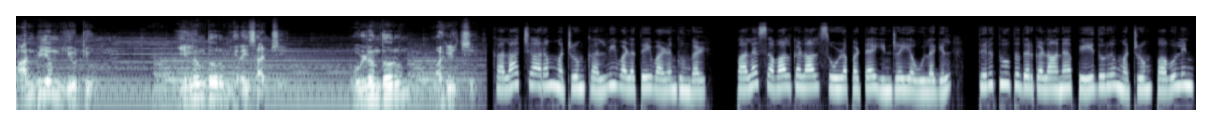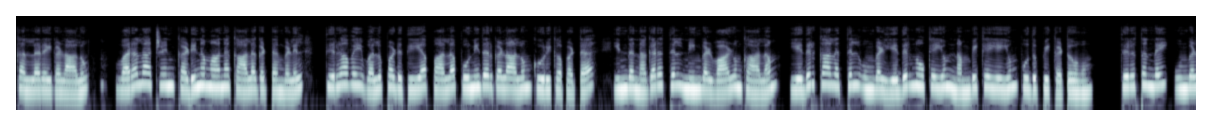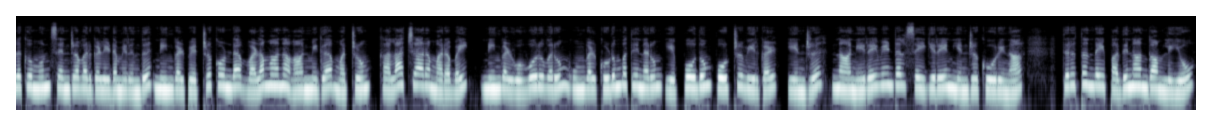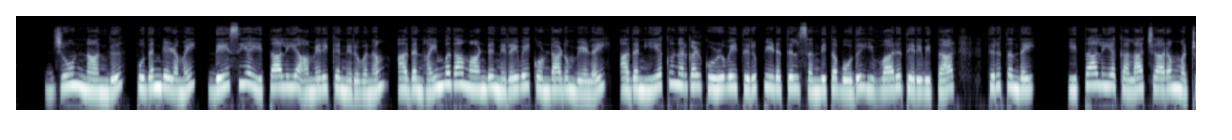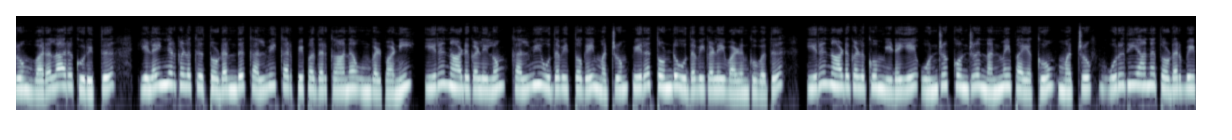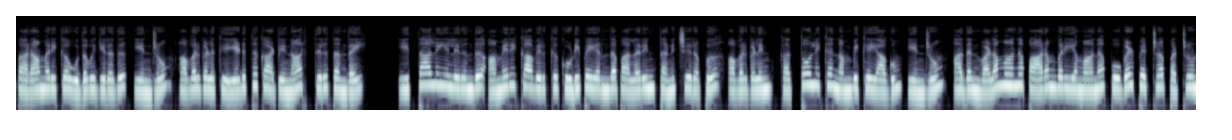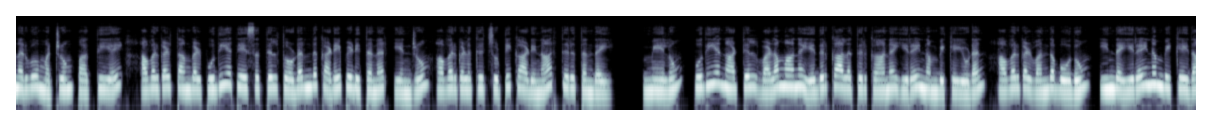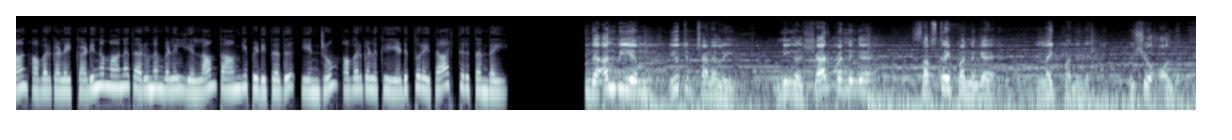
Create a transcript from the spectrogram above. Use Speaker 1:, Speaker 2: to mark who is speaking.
Speaker 1: அன்பியும் YouTube இல்லந்தோறும் இறைசாட்சி உள்ளந்தோறும் மகிழ்ச்சி.
Speaker 2: கலாச்சாரம் மற்றும் கல்வி வளத்தை வழங்குங்கள். பல சவால்களால் சூழப்பட்ட இன்றைய உலகில் திருத்தூத்துதர்களான பேதுரு மற்றும் பவுலின் கல்லறைகளாலும் வரலாற்றின் கடினமான காலகட்டங்களில் திறவை வலுப்படுத்திய பல புனிதர்களாலும் குறிக்கப்பட்ட இந்த நகரத்தில் நீங்கள் வாழும் காலம் எதிர்காலத்தில் உங்கள் எதிர்நோக்கையும் நம்பிக்கையையும் புதுப்பிக்கட்டும். திருத்தந்தை உங்களுக்கு முன் சென்றவர்களிடமிருந்து நீங்கள் பெற்றுக்கொண்ட வளமான ஆன்மீக மற்றும் கலாச்சார மரபை நீங்கள் ஒவ்வொருவரும் உங்கள் குடும்பத்தினரும் எப்போதும் போற்றுவீர்கள் என்று நான் இறைவேண்டல் செய்கிறேன் என்று கூறினார். திருத்தந்தை பதினான்காம் லியோ ஜூன் நான்கு புதன்கிழமை தேசிய இத்தாலிய அமெரிக்க நிறுவனம் அதன் ஐம்பதாம் ஆண்டு நிறைவை கொண்டாடும் வேளை அதன் இயக்குநர்கள் குழுவை திருப்பீடத்தில் சந்தித்தபோது இவ்வாறு தெரிவித்தார். திருத்தந்தை இத்தாலிய கலாச்சாரம் மற்றும் வரலாறு குறித்து இளைஞர்களுக்கு தொடர்ந்து கல்வி கற்பிப்பதற்கான உங்கள் பணி இரு நாடுகளிலும் கல்வி உதவித்தொகை மற்றும் பிற தொண்டு உதவிகளை வழங்குவது இரு நாடுகளுக்கும் இடையே ஒன்றுக்கொன்று நன்மை பயக்கும் மற்றும் உறுதியான தொடர்பை பராமரிக்க உதவுகிறது என்றும் அவர்களுக்கு எடுத்துக்காட்டினார் திருத்தந்தை. இத்தாலியிலிருந்து அமெரிக்காவிற்கு குடிபெயர்ந்த பலரின் தனிச்சிறப்பு அவர்களின் கத்தோலிக்க நம்பிக்கையாகும் என்றும் அதன் வளமான பாரம்பரியமான புகழ்பெற்ற பற்றுணர்வு மற்றும் பக்தியை அவர்கள் தங்கள் புதிய தேசத்தில் தொடர்ந்து கடைபிடித்தனர் என்றும் அவர்களுக்குச் சுட்டிக்காட்டினார் திருத்தந்தை. மேலும் புதிய நாட்டில் வளமான எதிர்காலத்திற்கான இறை நம்பிக்கையுடன் அவர்கள் வந்தபோதும் இந்த இறை நம்பிக்கைதான் அவர்களை கடினமான தருணங்களில் எல்லாம் தாங்கி பிடித்தது என்றும் அவர்களுக்கு எடுத்துரைத்தார் திருத்தந்தை.
Speaker 3: இந்த அன்பியம் யூடியூப் சேனலை நீங்கள் ஷேர் பண்ணுங்க சப்ஸ்கிரைப் பண்ணுங்க லைக் பண்ணுங்க. Wish all the best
